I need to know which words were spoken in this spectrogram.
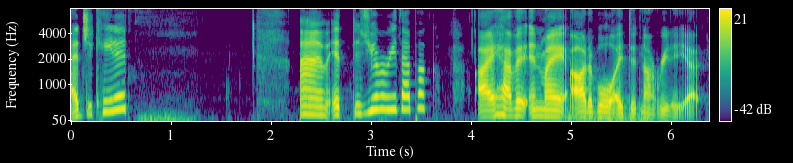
educated um it did you ever read that book I have it in my Audible. I did not read it yet.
